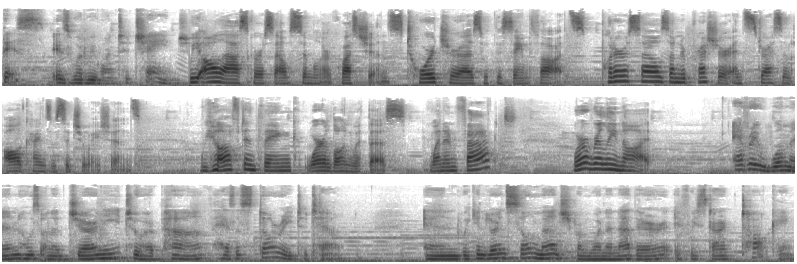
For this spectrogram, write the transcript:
this is what we want to change. We all ask ourselves similar questions, torture us with the same thoughts, put ourselves under pressure and stress in all kinds of situations. We often think we're alone with this, when in fact, we're really not. Every woman who's on a journey to her path has a story to tell. And we can learn so much from one another if we start talking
